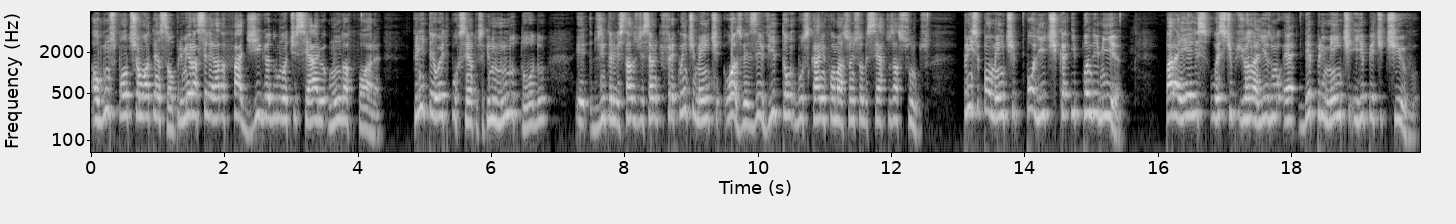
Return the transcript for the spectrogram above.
alguns pontos chamam a atenção. Primeiro, a acelerada fadiga do noticiário mundo afora. 38%, isso aqui no mundo todo, dos entrevistados disseram que frequentemente, ou às vezes evitam, buscar informações sobre certos assuntos, principalmente política e pandemia. Para eles, esse tipo de jornalismo é deprimente e repetitivo.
